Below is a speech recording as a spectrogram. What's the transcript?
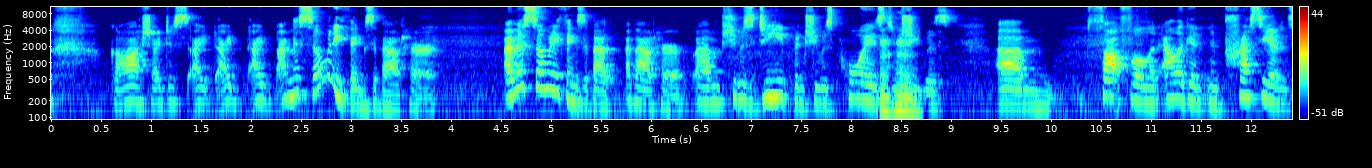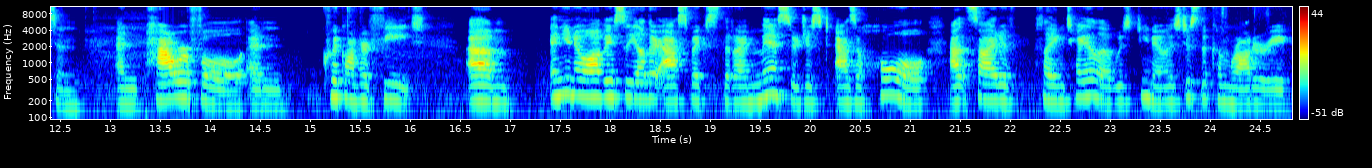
gosh, I just I, I I I miss so many things about her. I miss so many things about about her. Um, she was deep and she was poised and she was um, thoughtful and elegant and prescient and and powerful and quick on her feet. Um, and you know, obviously, other aspects that I miss are just as a whole, outside of playing Teyla, was you know, is just the camaraderie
